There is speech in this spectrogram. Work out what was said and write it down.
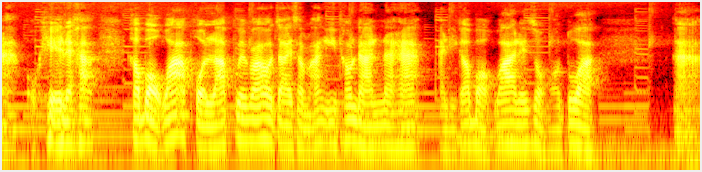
อะโอเคนะครับเขาบอกว่าผลลัพธ์ไฟฟ้าหัวใจสำลักอีกเท่านั้นนะฮะอันนี้ก็บอกว่าในส่วนของตัวอ่า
